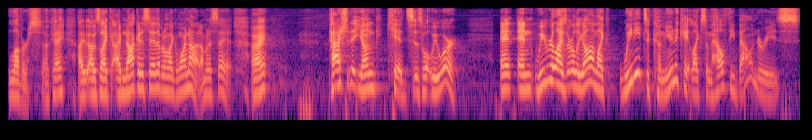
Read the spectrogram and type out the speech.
lovers, okay? I, I was like, I'm not going to say that, but I'm like, why not? I'm going to say it, all right? Passionate young kids is what we were. And, and we realized early on, like, we need to communicate like some healthy boundaries.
